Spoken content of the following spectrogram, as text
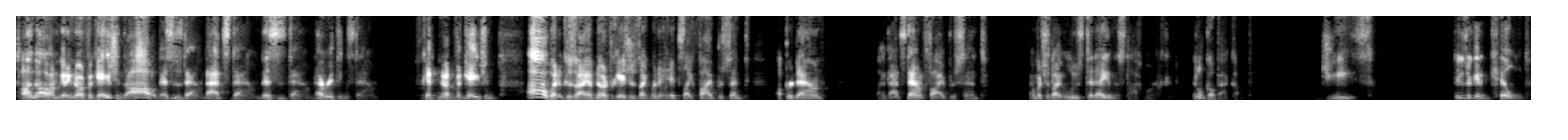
ton. Oh, I'm getting notifications. Oh, this is down. That's down. This is down. Everything's down. I'm getting notifications. Oh, because I have notifications like when it hits like five percent up or down. Like that's down five percent. How much did I lose today in the stock market? It'll go back up. Jeez. Things are getting killed.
